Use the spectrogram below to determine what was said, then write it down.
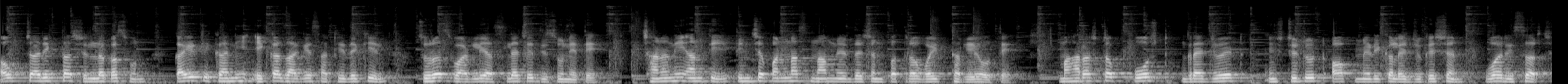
औपचारिकता शिल्लक असून काही ठिकाणी एका जागेसाठी देखील चुरस वाढली असल्याचे दिसून येते. छाननी अंती तीनशे पन्नास नामनिर्देशन पत्र वैध ठरले होते. Maharashtra post graduate institute of medical education व रिसर्च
